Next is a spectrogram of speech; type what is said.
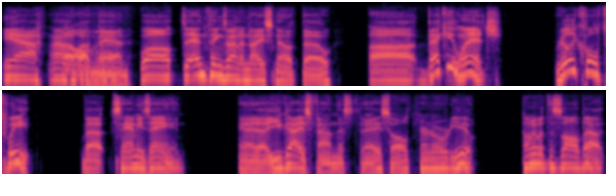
yeah. I don't know Oh, about man. that. Well, to end things on a nice note, though, uh, Becky Lynch, really cool tweet about Sami Zayn, and uh, you guys found this today, so I'll turn it over to you. Tell me what this is all about.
